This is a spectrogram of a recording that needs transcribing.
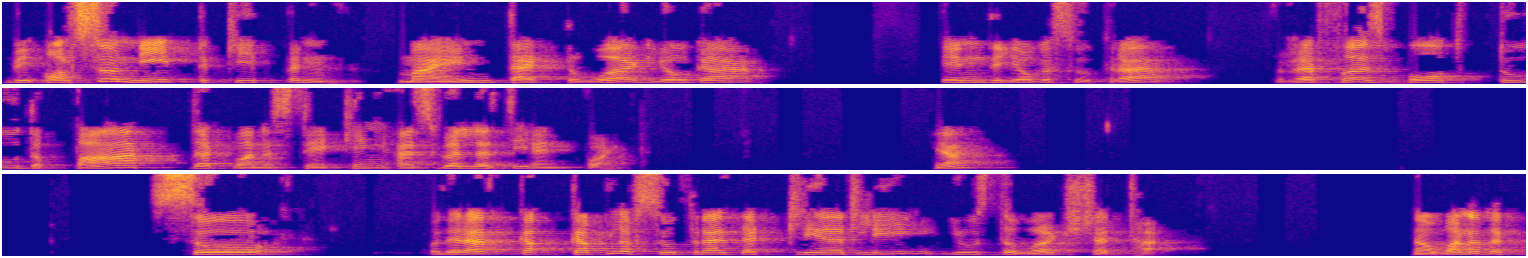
We also need to keep in mind that the word yoga in the Yoga Sutra refers both to the path that one is taking as well as the end point. Yeah? So there are a couple of sutras that clearly use the word Shraddha. Now, one of the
